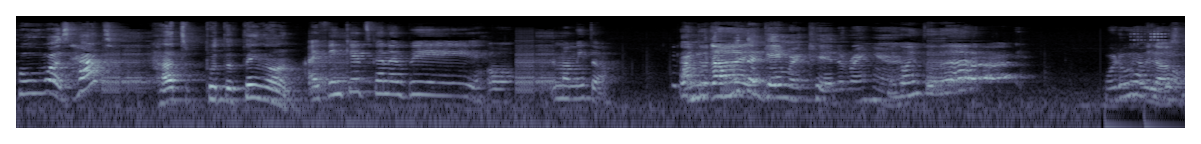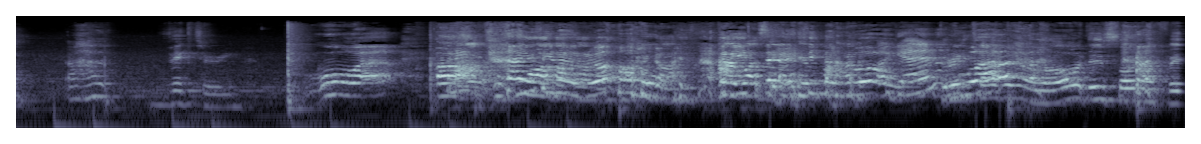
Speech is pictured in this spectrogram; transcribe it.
Who was Hat? Hat to put the thing on. I think it's gonna be Oh. El Mamito. I'm, to I'm with the gamer kid right We're here. going to die. Where do we have We to lost. go? Ah, Victory. What? Oh, times in a row. Oh, guys. I Three was times in a row. again? Three What? times in a row. This is so not fair.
